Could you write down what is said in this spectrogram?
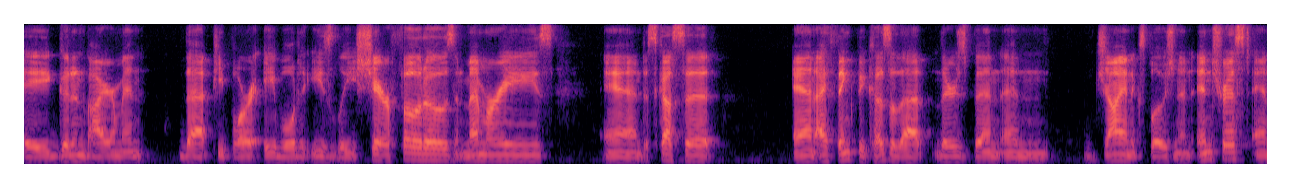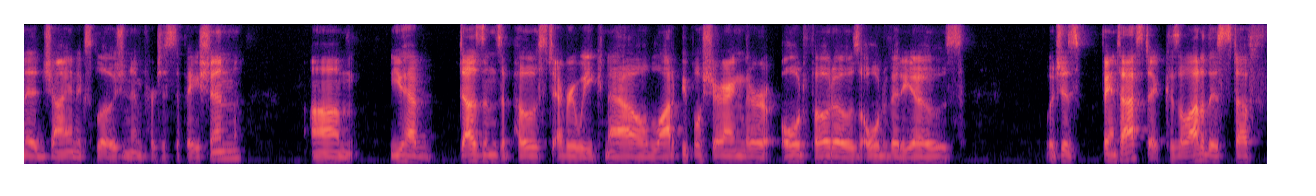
a good environment that people are able to easily share photos and memories and discuss it. And I think because of that, there's been a giant explosion in interest and a giant explosion in participation. Um, you have dozens of posts every week now. A lot of people sharing their old photos, old videos, which is fantastic because a lot of this stuff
